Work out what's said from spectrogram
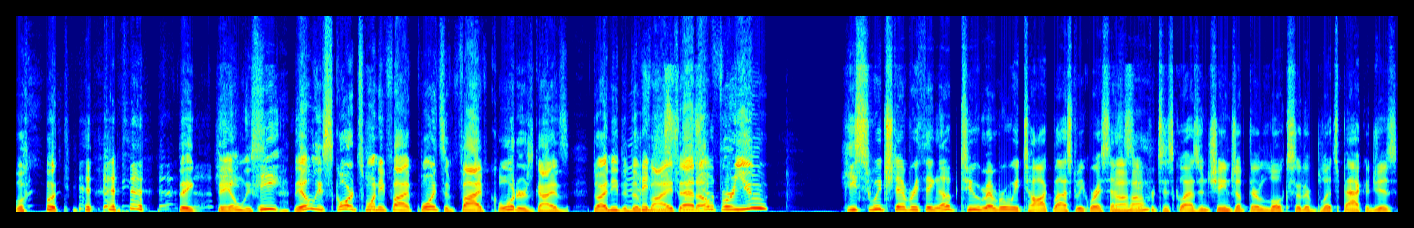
they they only He- they only scored 25 points in 5 quarters, guys. Do I need to divide that up up- for you? He switched everything up too. Remember we talked last week where I said Uh-huh. San Francisco hasn't changed up their looks or their blitz packages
